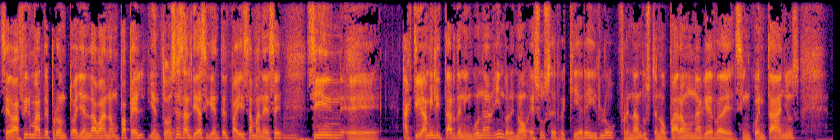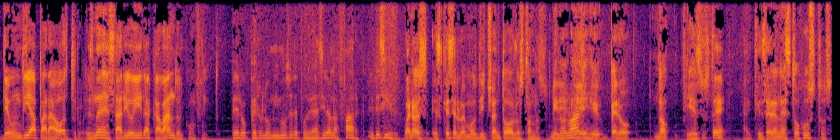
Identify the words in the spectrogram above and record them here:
se va a firmar de pronto allá en La Habana un papel y entonces al día siguiente el país amanece Mm. sin eh, actividad militar de ninguna índole. No, eso se requiere irlo frenando. Usted no para una guerra de 50 años de un día para otro. Es necesario ir acabando el conflicto. Pero, pero lo mismo se le podría decir a las FARC. Es decir, Bueno, es, es que se lo hemos dicho en todos los tonos. Mire, no lo hacen. eh, eh, pero no, fíjese usted, hay que ser en esto justos.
